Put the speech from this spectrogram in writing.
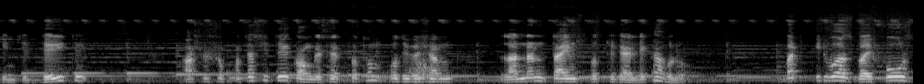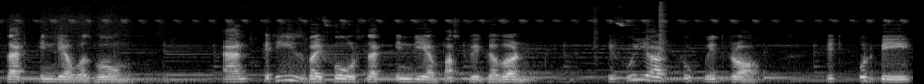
কিঞ্চিত দেরিতে আঠারোশো পঁচাশিতে কংগ্রেসের প্রথম অধিবেশন লন্ডন টাইমস পত্রিকায় লেখা হলো, but it was by force that India was born and it is by force that India must be governed. If we are to withdraw, it would be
